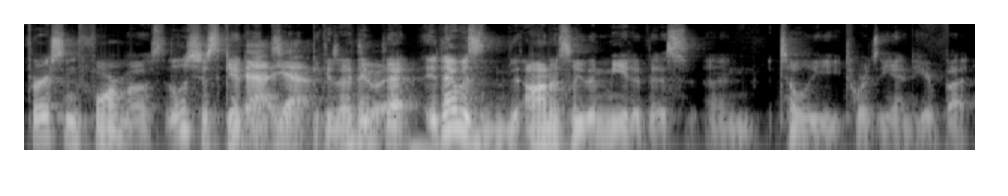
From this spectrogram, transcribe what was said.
First and foremost, let's just get Yeah, into yeah, it because I think that that was honestly the meat of this until the towards the end here. But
